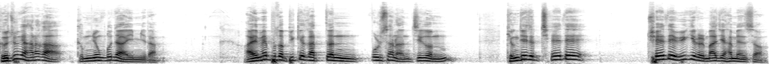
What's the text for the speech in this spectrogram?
그 중에 하나가 금융 분야입니다. IMF도 비껴갔던 울산은 지금 경제적 최대 최대 위기를 맞이하면서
